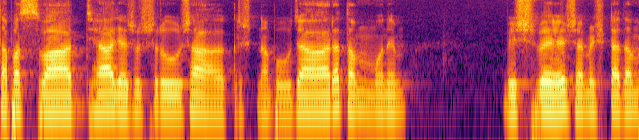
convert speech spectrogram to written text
तपस्वाध्याय शुश्रूषा कृष्णपूजारतं मुनिं विश्वेशमिष्टदं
